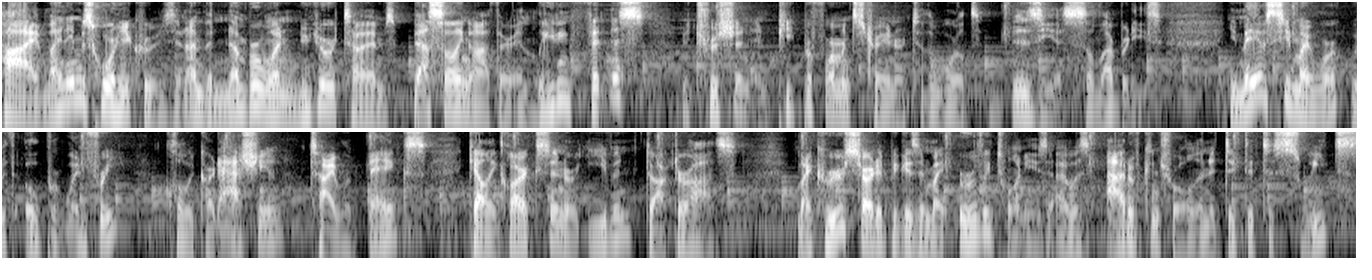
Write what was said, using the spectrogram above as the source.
Hi, my name is Jorge Cruise, and I'm the number one New York Times bestselling author and leading fitness, nutrition, and peak performance trainer to the world's busiest celebrities. You may have seen my work with Oprah Winfrey, Khloe Kardashian, Tyra Banks, Kelly Clarkson, or even Dr. Oz. My career started because in my early 20s, I was out of control and addicted to sweets,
